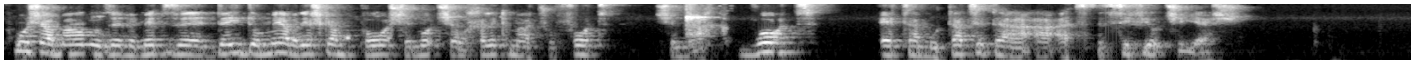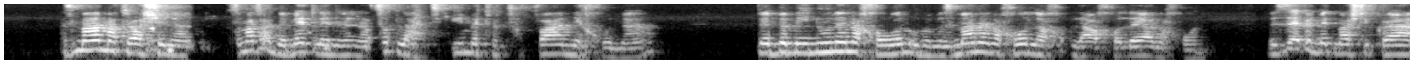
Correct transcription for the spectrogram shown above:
כמו שאמרנו זה באמת זה די דומה, אבל יש גם פה שמות של חלק מהתרופות שמעכבות את המוטציות הספציפיות שיש. אז מה המטרה שלנו? אז המטרה באמת לנסות להתאים את התרופה הנכונה ובמינון הנכון ובזמן הנכון לחולה הנכון. וזה באמת מה שנקרא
